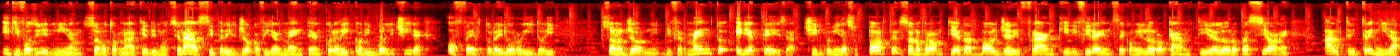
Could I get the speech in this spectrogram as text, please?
i tifosi del Milan sono tornati ad emozionarsi per il gioco finalmente ancora ricco di bollicine offerto dai loro idoli sono giorni di fermento e di attesa. 5.000 supporter sono pronti ad avvolgere i franchi di Firenze con i loro canti e la loro passione. Altri 3.000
